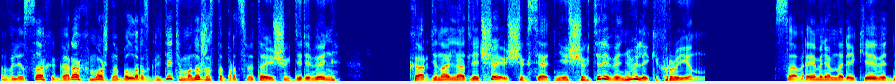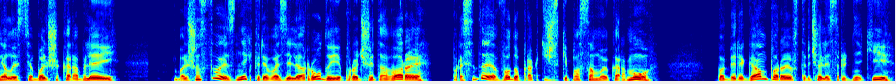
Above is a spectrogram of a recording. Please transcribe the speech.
в лесах и горах можно было разглядеть множество процветающих деревень, кардинально отличающихся от нищих деревень Великих Руин. Со временем на реке виднелось все больше кораблей — Большинство из них перевозили руды и прочие товары, проседая воду практически по самую корму. По берегам порой встречались рудники,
